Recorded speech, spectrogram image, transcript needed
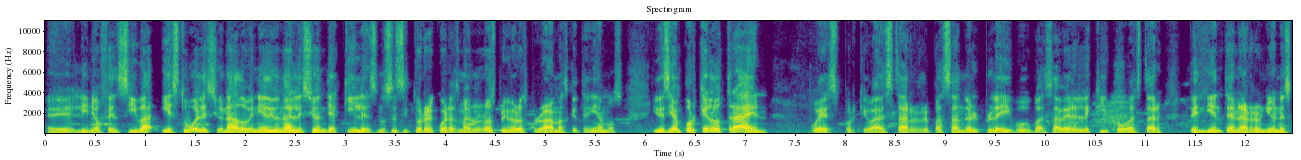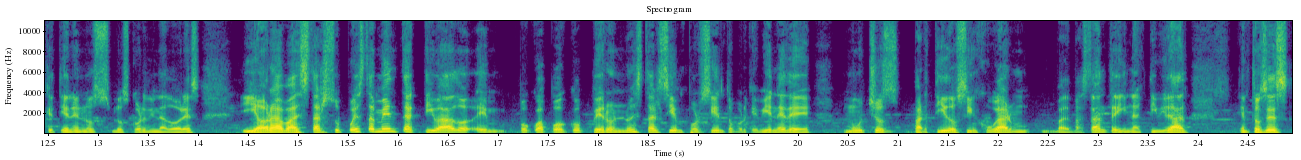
eh, línea ofensiva y estuvo lesionado, venía de una lesión de Aquiles, no sé si tú recuerdas, en uno de los primeros programas que teníamos, y decían, ¿por qué lo traen? Pues porque va a estar repasando el playbook, va a saber el equipo, va a estar pendiente en las reuniones que tienen los, los coordinadores y ahora va a estar supuestamente activado en poco a poco, pero no está al 100% porque viene de muchos partidos sin jugar, bastante inactividad. Entonces,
